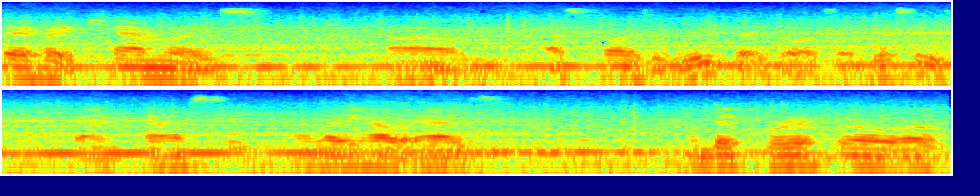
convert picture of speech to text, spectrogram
favorite cameras um, as far as the replay goes. Like, this is fantastic. I like how it has bit peripheral of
